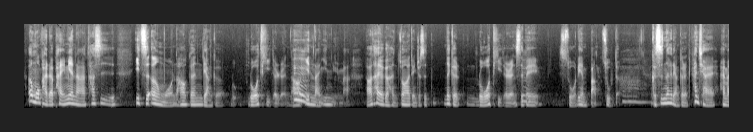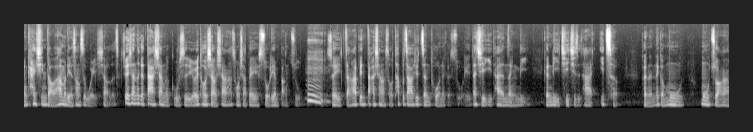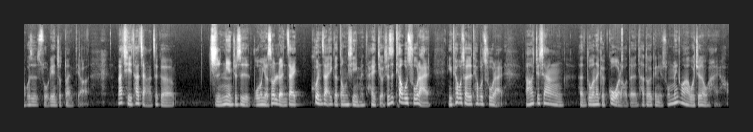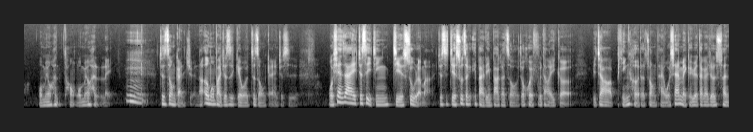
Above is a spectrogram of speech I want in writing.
恶魔牌的牌面啊，它是一只恶魔，然后跟两个裸体的人，然后一男一女嘛。嗯然后他有一个很重要的点，就是那个裸体的人是被锁链绑住的。嗯、可是那个两个人看起来还蛮开心的，他们脸上是微笑的，就像那个大象的故事，有一头小象，它从小被锁链绑住，嗯，所以长大变大象的时候，它不知道要去挣脱那个锁链，但其实以它的能力跟力气，其实它一扯，可能那个木木桩啊，或是锁链就断掉了。那其实他讲的这个执念，就是我们有时候人在困在一个东西里面太久，就是跳不出来。你跳不出来就跳不出来，然后就像很多那个过劳的人，他都会跟你说没有啊，我觉得我还好，我没有很痛，我没有很累，嗯，就是这种感觉。那恶魔牌就是给我这种感觉，就是我现在就是已经结束了嘛，就是结束这个一百零八个之后，就恢复到一个比较平和的状态。我现在每个月大概就是算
